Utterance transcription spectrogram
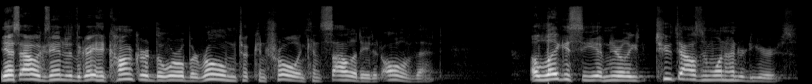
Yes, Alexander the Great had conquered the world, but Rome took control and consolidated all of that. A legacy of nearly 2,100 years,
